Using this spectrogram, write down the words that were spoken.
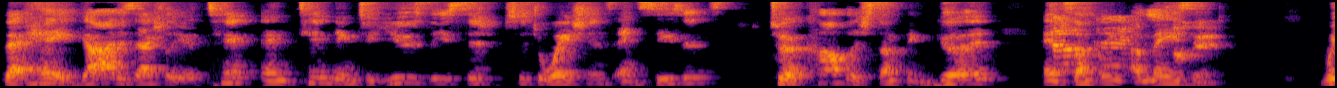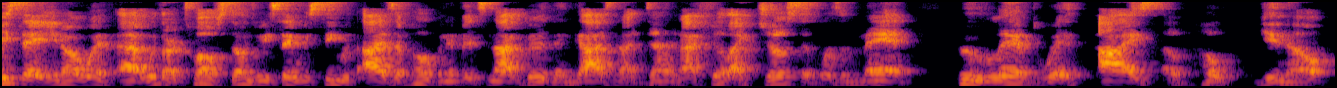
that, hey, God is actually attempt, intending to use these situations and seasons to accomplish something good and So something amazing. We say, you know, with uh, with our twelve stones, we say we see with eyes of hope, and if it's not good, then God's not done. And I feel like Joseph was a man who lived with eyes of hope, you know.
